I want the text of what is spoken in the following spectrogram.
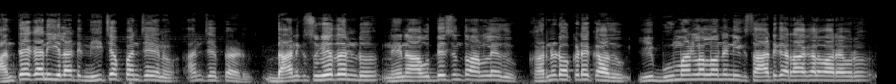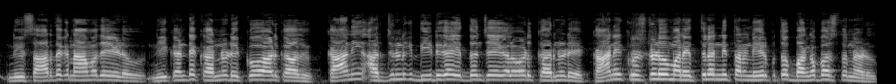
అంతేగాని ఇలాంటి నీ చెప్పని చేయను అని చెప్పాడు. దానికి సుయోధనుడు నేను ఆ ఉద్దేశంతో అనలేదు. కర్ణుడు ఒక్కడే కాదు. ఈ భూమండలంలోనే నీకు సాటిగా రాగలవారెవరు? నీ నీవు సార్థక నామధేయుడు నీకంటే కర్ణుడు ఎక్కువ వాడు కాదు. కానీ అర్జునుడికి ధీటుగా యుద్ధం చేయగలవాడు కర్ణుడే. కానీ కృష్ణుడు మన ఎత్తులన్నీ తన నేర్పుతో భంగపరుస్తున్నాడు.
